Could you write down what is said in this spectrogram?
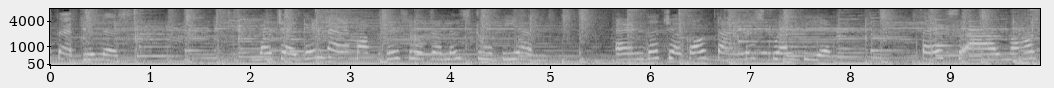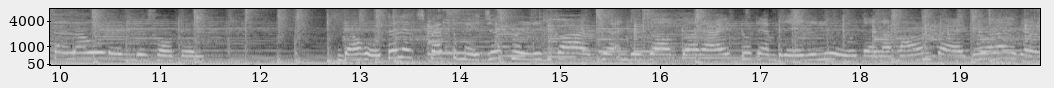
which fabulous. The check-in time of this hotel is 2 p.m. and the checkout time is 12 p.m. Pets are not allowed in this hotel. The hotel accepts major credit cards and reserves the right to temporarily hold an amount prior to arrival.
